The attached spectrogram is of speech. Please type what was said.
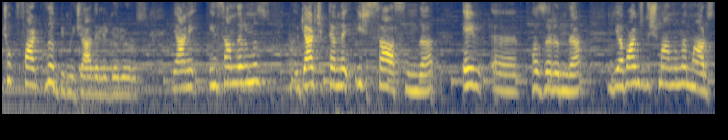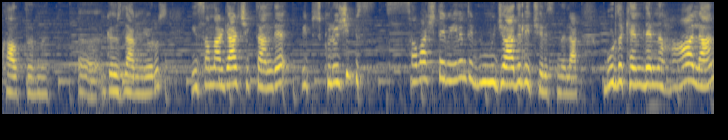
çok farklı bir mücadele görüyoruz. Yani insanlarımız gerçekten de iş sahasında, ev e, pazarında yabancı düşmanlığına maruz kaldıklarını e, gözlemliyoruz. İnsanlar gerçekten de bir psikolojik bir savaş demeyelim de bir mücadele içerisindeler. Burada kendilerini halen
